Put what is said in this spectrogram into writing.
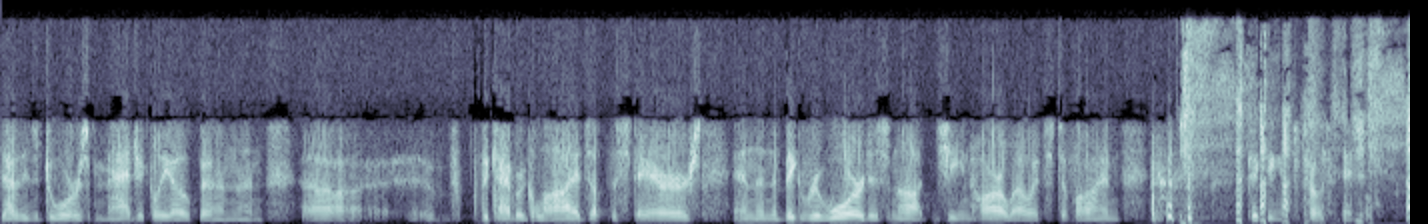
having the doors magically open and uh the camera glides up the stairs and then the big reward is not Jean Harlow it's Divine picking his toenails.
